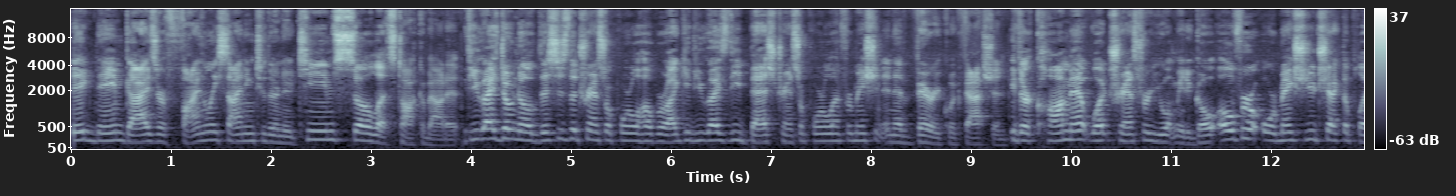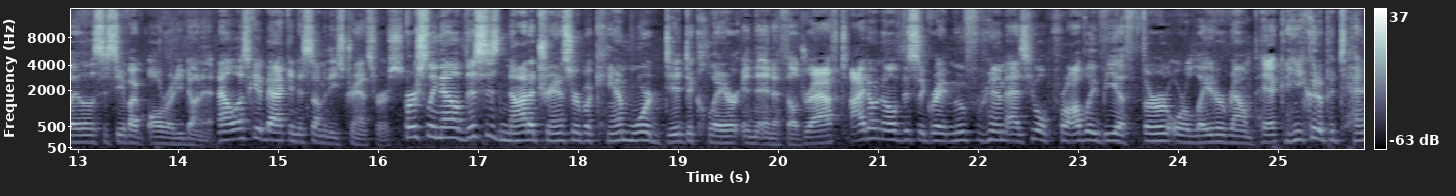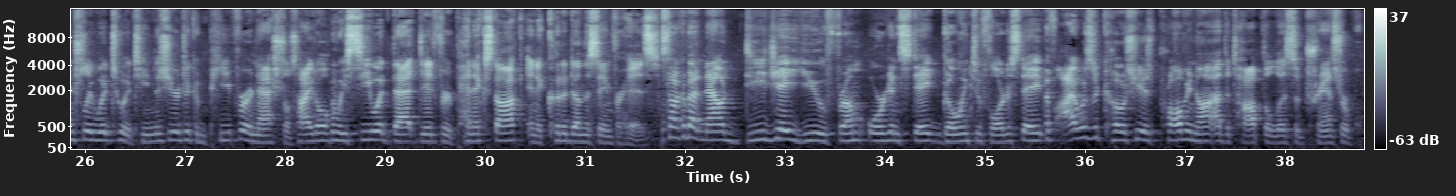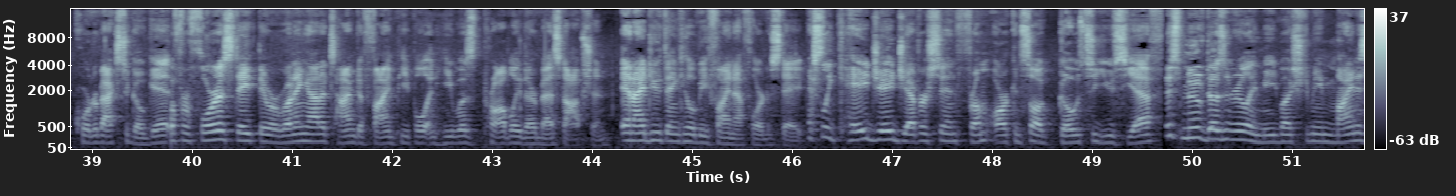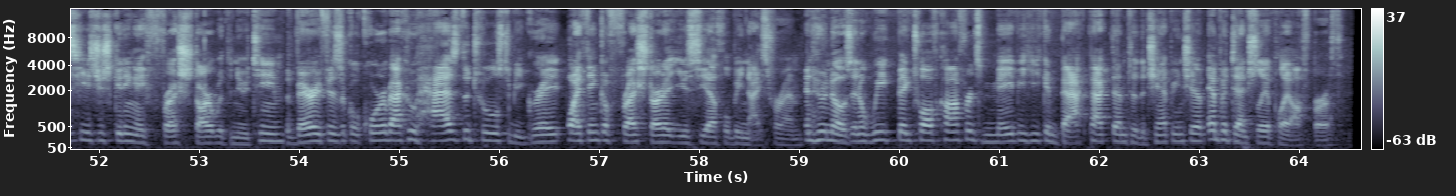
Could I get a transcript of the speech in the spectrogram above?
Big name guys are finally signing to their new teams, so let's talk about it. If you guys don't know, this is the transfer portal where I give you guys the best transfer portal information in a very quick fashion. Either comment what transfer you want me to go over or make sure you check the playlist to see if I've already done it. Now let's get back into some of these transfers. Firstly now, this is not a transfer, but Cam Ward did declare in the NFL draft. I don't know if this is a great move for him as he will probably be a third or later round pick. He could have potentially went to a team this year to compete for a national title, and we see what that did for Penix stock, and it could have done the same for his. Let's talk about now DJU from Oregon State going to Florida State. If I was a coach, he is probably not at the top of the list of transfer quarterbacks to go get. But for Florida State, they were running out of time to find people, and he was probably their best option. And I do think he'll be fine at Florida State. Actually, KJ Jefferson from Arkansas goes to UCF. This move doesn't really mean much to me, minus he's just getting a fresh start with the new team. A very physical quarterback who has the tools to be great. So I think a fresh start at UCF will be nice for him. And who knows, in a weak Big 12 conference, maybe he can backpack them to the championship and potentially a playoff berth.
